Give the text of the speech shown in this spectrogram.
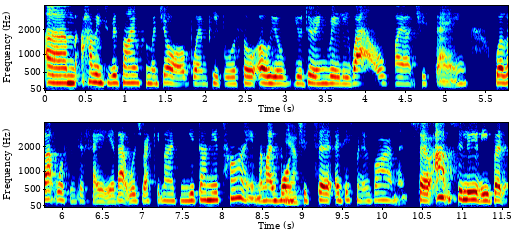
um, having to resign from a job when people thought, oh, you're, you're doing really well. Why aren't you staying? Well that wasn't a failure that was recognizing you'd done your time and i wanted yeah. to, a different environment. So absolutely but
